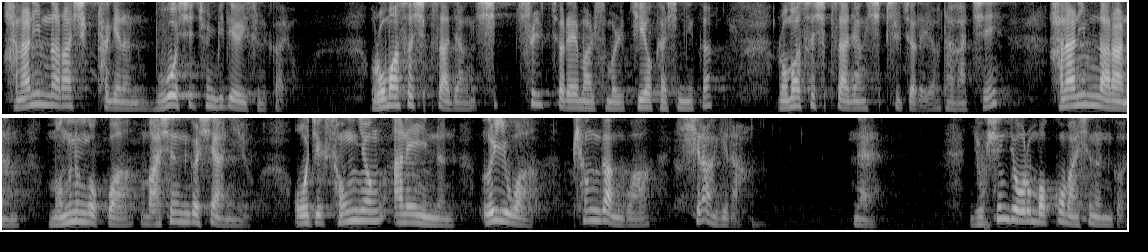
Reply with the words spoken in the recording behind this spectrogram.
하나님 나라 식탁에는 무엇이 준비되어 있을까요? 로마서 14장 17절의 말씀을 기억하십니까? 로마서 14장 17절에요. 다 같이 하나님 나라는 먹는 것과 마시는 것이 아니요 오직 성령 안에 있는 의와 평강과 희락이라. 네. 육신적으로 먹고 마시는 것.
